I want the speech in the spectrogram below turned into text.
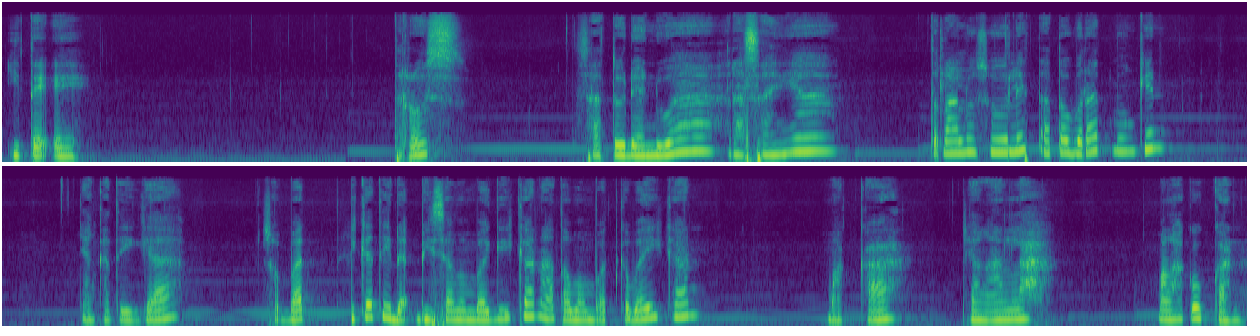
ITE. Terus, satu dan dua rasanya terlalu sulit atau berat mungkin? Yang ketiga, sobat, jika tidak bisa membagikan atau membuat kebaikan, maka janganlah melakukan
